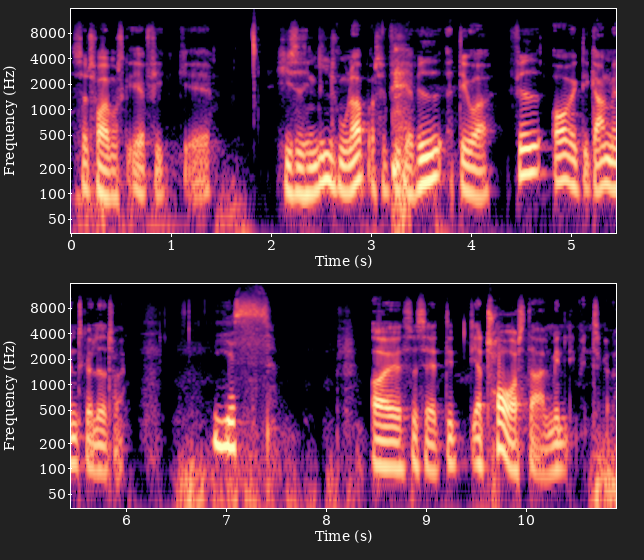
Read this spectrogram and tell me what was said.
så tror jeg måske, jeg fik øh, hisset hende en lille smule op, og så fik jeg at vide, at det var fede, overvægtige gamle mennesker, der lavede tøj. Yes. Og øh, så sagde jeg, det, jeg tror også, der er almindelige mennesker der.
